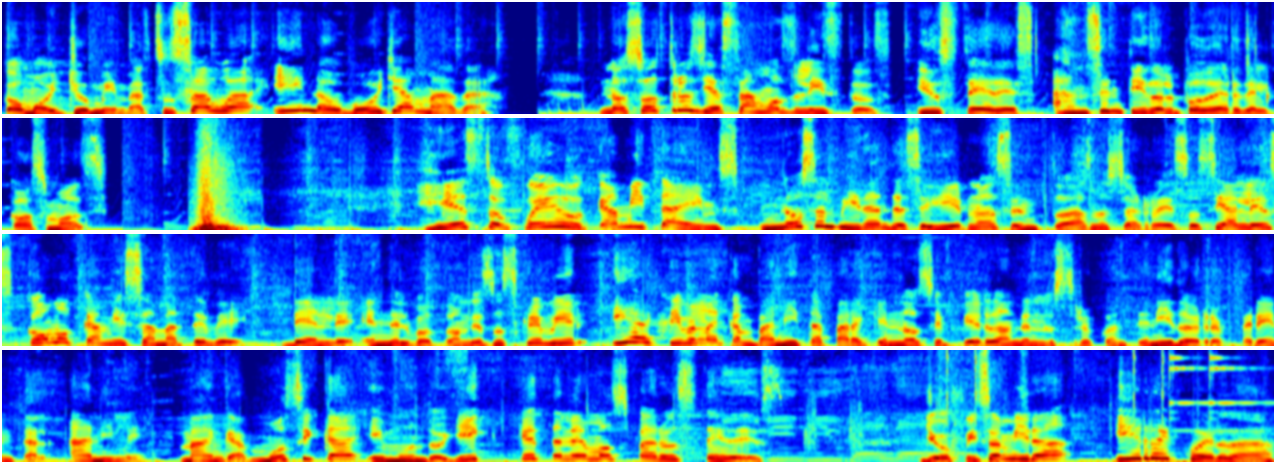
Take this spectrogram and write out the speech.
como Yumi Matsuzawa y Nobu Yamada. Nosotros ya estamos listos, ¿y ustedes han sentido el poder del cosmos? Y esto fue Okami Times. No se olviden de seguirnos en todas nuestras redes sociales como Kamisama TV. Denle en el botón de suscribir y activen la campanita para que no se pierdan de nuestro contenido referente al anime, manga, música y mundo geek que tenemos para ustedes. Yo fui Samira y recuerda,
